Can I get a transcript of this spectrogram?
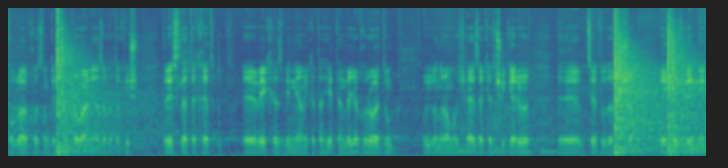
foglalkoznunk, és megpróbálni azokat a kis részleteket véghez vinni, amiket a héten begyakoroltunk úgy gondolom, hogy ha ezeket sikerül céltudatosan véghez vinni,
